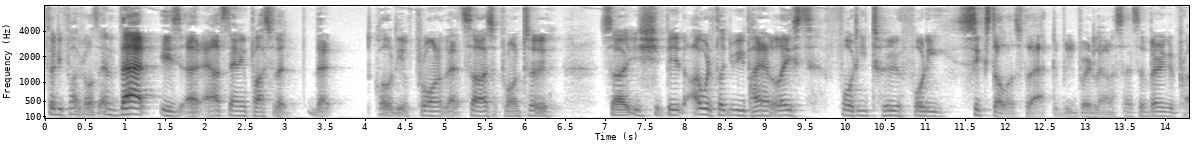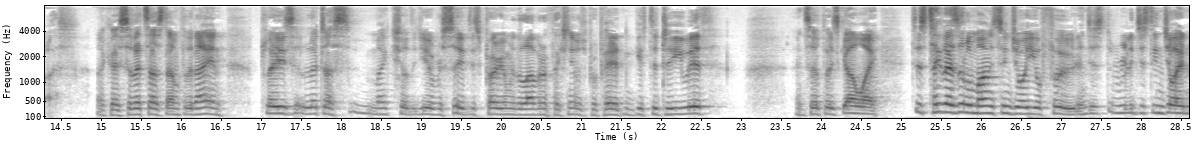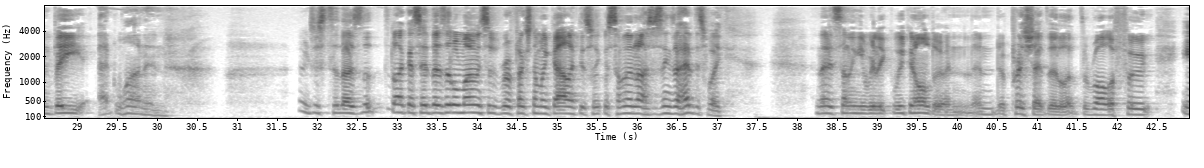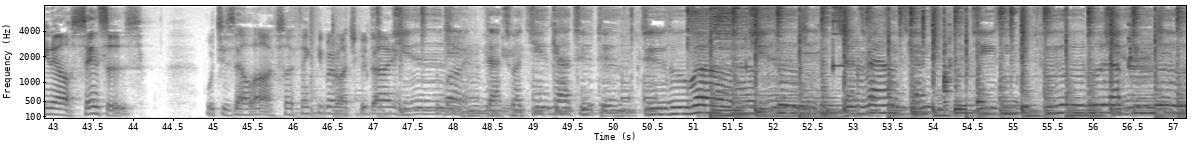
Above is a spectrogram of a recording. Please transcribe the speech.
$35, and that is an outstanding price for that, that quality of prawn of that size of prawn too. So you should be. I would have thought you'd be paying at least forty-two to forty-six dollars for that. To be brutally honest, that's a very good price. Okay, so that's us done for the day, and please let us make sure that you have received this program with the love and affection it was prepared and gifted to you with. And so please go away. Just take those little moments to enjoy your food and just really just enjoy it and be at one and just to those, like I said, those little moments of reflection on my garlic this week were some of the nicest things I had this week. And that is something you really we can all do and, and appreciate the the role of food in our senses, which is our life. So thank you very much. Good day. That's what you got to do to the world. You surround you. Choosing good food will up your mood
